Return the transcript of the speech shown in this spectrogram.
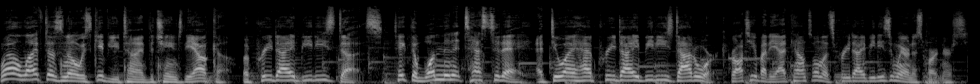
Well, life doesn't always give you time to change the outcome, but prediabetes does. Take the one minute test today at doihaveprediabetes.org. Brought to you by the Ad Council and its prediabetes awareness partners.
